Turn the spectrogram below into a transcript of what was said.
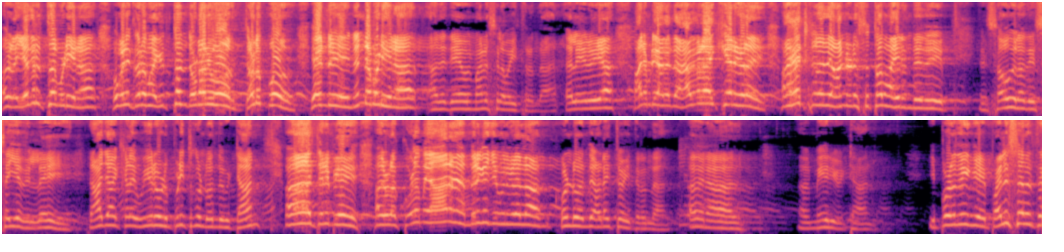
அவர்களை எதிர்த்தபடினால் உங்களுக்கு யுத்தம் தொடருவோம் தடுப்போம் என்று நின்றபடியினால் அதை தேவன் மனசில் வைத்திருந்தார். அந்த அமெரிக்கர்களை அகற்றுவது அன்னுடைய சுத்தமாக இருந்தது சவுல் அதை செய்யவில்லை. ராஜாக்களை உயிரோடு பிடித்துக் கொண்டு வந்து விட்டான். திருப்பி அதோட கொடுமையான மிருக ஜீவன்கள் எல்லாம் கொண்டு வந்து அடைத்து வைத்திருந்தான். அதனால் அவன் மீறி விட்டான் இப்பொழுது இங்கே பலி செலுத்த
